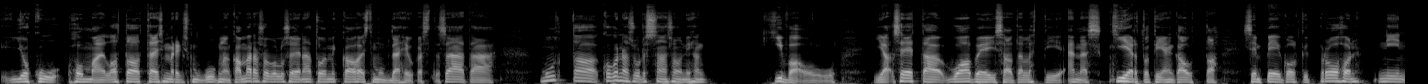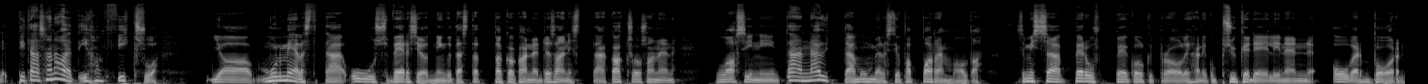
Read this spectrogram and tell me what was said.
joku homma ei lataa, tai esimerkiksi mun Googlen kamerasovellus ei enää toimi kauheasti, mun pitää hiukan sitä säätää, mutta kokonaisuudessaan se on ihan kiva ollut. Ja se, että Huawei saa tällä NS-kiertotien kautta sen P30 Prohon, niin pitää sanoa, että ihan fiksua. Ja mun mielestä tämä uusi versio niin tästä takakannen designista, tämä kaksiosainen lasi, niin tämä näyttää mun mielestä jopa paremmalta. Se, missä perus P30 Pro oli ihan niin psykedeellinen overboard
